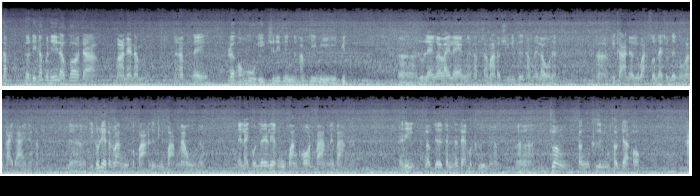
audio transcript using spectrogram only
ครับสวัสดีครับวันนี้เราก็จะมาแนะนำนะครับ ในเรื่องของงูอีกชนิดหนึ่งนะครับ ที่มีพิษรุนแรงและร้ายแรงนะครับ สามารถเอาชีวิตหรือทำให้เราเนี่ยพิการอวัยวะส่วนใดส่วนหนึ่งของร่างกายได้นะครับที่เขาเรียกกันว่างูกระปะหรืองูปากเน่านะหลายๆคนก็จะเรียกงูกว้างค้อนบ้างอะไรบ้างนะครับ อันนี้เราเจอกันตั้งแต่เมื่อคืนนะครับช่วงกลางคืนเขาจะออกหา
